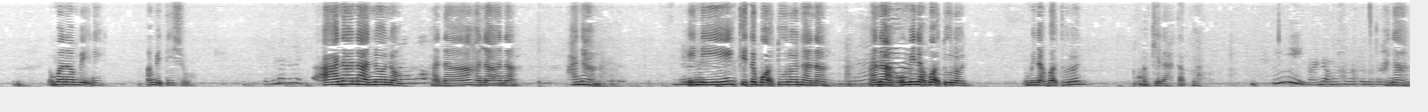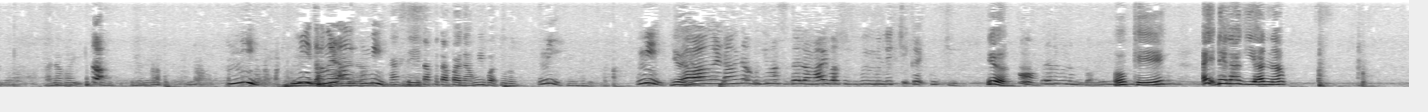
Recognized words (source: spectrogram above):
Luqman ambil ni. Ambil tisu. Ah, Hana, Hana, no, no. Hana, Hana, Hana. Hana. Ini kita buat turun Hana. Hana, Umi nak buat turun. Umi nak buat turun? Okeylah, tak apa. Hai, nak masih makan makan. Hana. Hana baik. Umi. Kasih, tak apa, tak apa. Hana, Umi buat turun. Umi. Umi, Ya, ya. jangan pergi masuk dalam air dia pergi melecik kat kucing. Ya? Ha, tadi pun nampak. Okey. Eh, dah lagi anak.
